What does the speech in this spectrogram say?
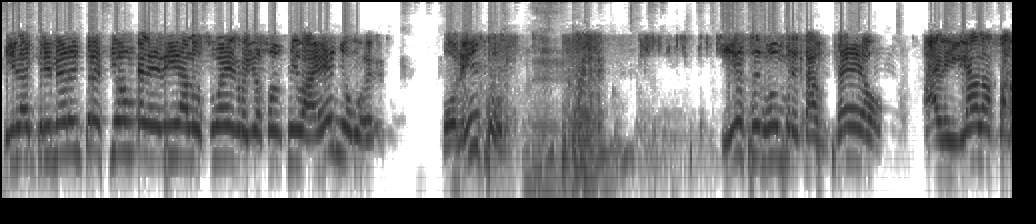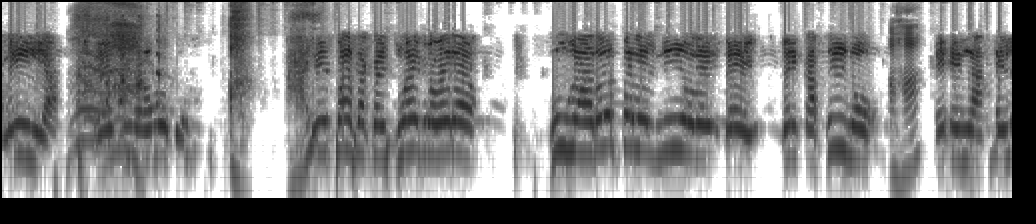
Y la primera impresión que le di a los suegros, ellos son cibaeños, güey, bonitos. Y ese nombre tan feo, a ligar a la familia, es una otra. ¿Qué pasa? Que el suegro era jugador pedernillo de, de, de casino en, en la, en-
